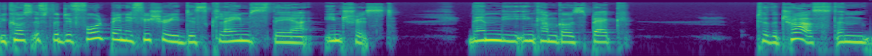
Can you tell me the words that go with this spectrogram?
because if the default beneficiary disclaims their interest, then the income goes back to the trust and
